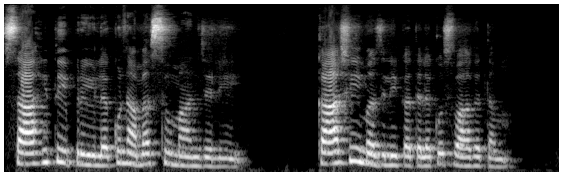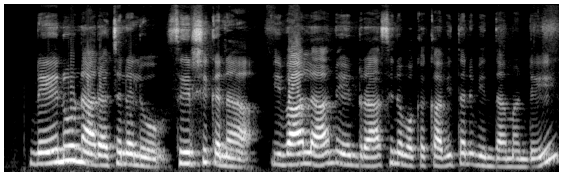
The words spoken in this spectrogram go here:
సాహితీ ప్రియులకు నమస్సుమాంజలి. కాశీ మజిలీ కథలకు స్వాగతం. నేను నా రచనలు శీర్షికన ఇవాళ నేను రాసిన ఒక కవితని విందామండి.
